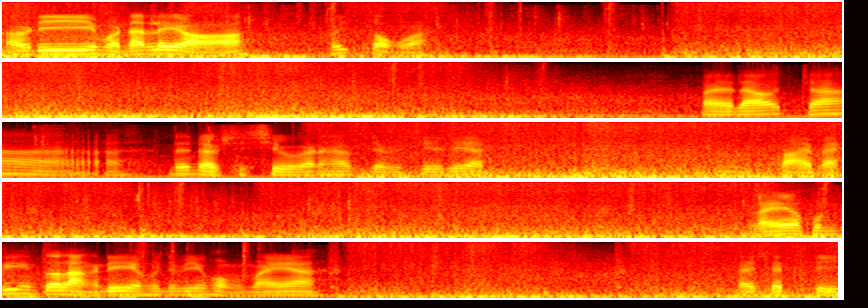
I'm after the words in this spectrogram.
เอาดีหมดนั้นเลยเหรอ เฮ้ย ตกว่ะ ไปแล้วจ้า เล่นแบบชิวๆกันนะครับ อย่าไปซีเรียสตายไปไรอะคุณวิ่งตัวหลังดิ คุณจะวิ่งผมไหมอะได้เซตฟรี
